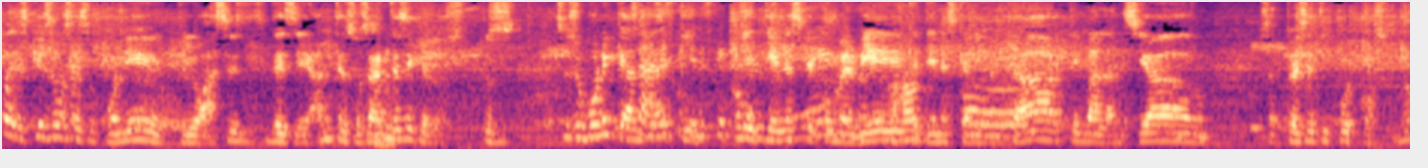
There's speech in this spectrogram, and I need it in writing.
Pues es que eso se supone que lo haces desde antes, o sea, antes de que los... Pues, se supone que antes Sabes de que tienes que comer tienes que bien, comer que bien, tienes que alimentarte, balanceado, o sea, todo ese tipo de cosas, ¿no?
